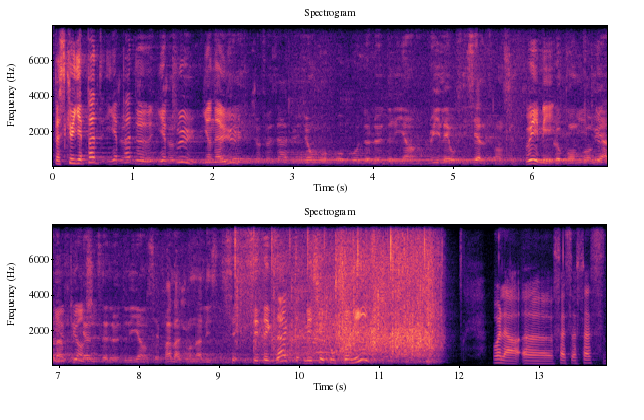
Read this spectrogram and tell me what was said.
Parce qu'il n'y a pas, il y a pas de, il y a plus, il y en a eu. Je faisais allusion au propos de Le Drian. Lui, il est officiel français. Oui, mais le compromis à l'africaine, c'est Le Drian, c'est pas la journaliste. C'est exact, mais ce compromis. Voilà, euh, face à face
